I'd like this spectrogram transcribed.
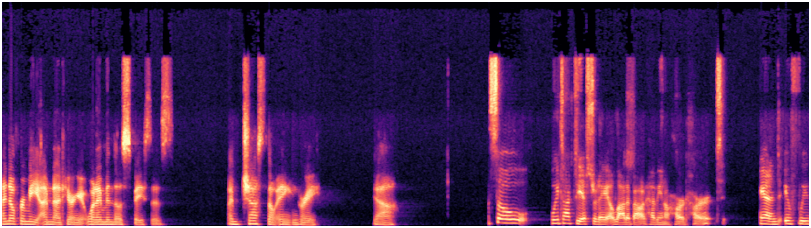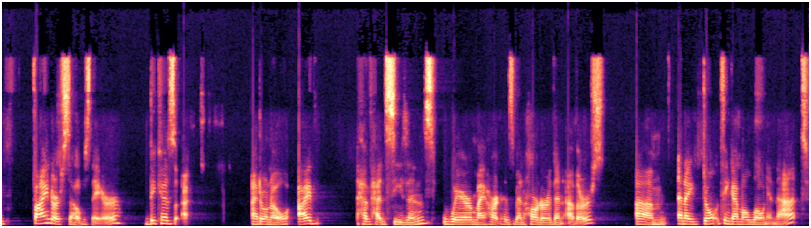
I know for me, I'm not hearing it when I'm in those spaces. I'm just so angry. Yeah. So we talked yesterday a lot about having a hard heart. And if we find ourselves there, because I, I don't know, I have had seasons where my heart has been harder than others. Um, And I don't think I'm alone in that.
